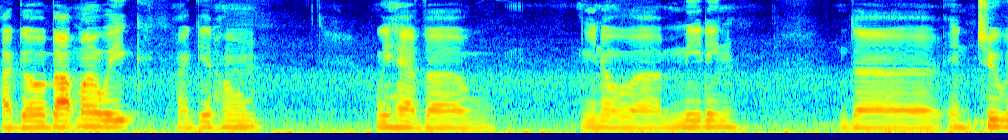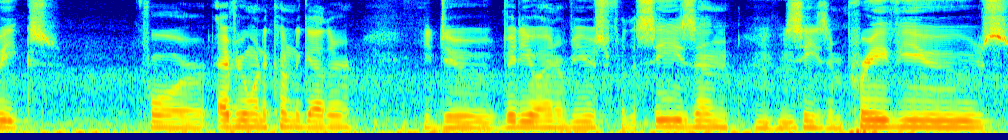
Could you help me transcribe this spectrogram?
I go about my week. I get home. We have a, you know, a meeting the in two weeks for everyone to come together. You do video interviews for the season, Mhm. season previews,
